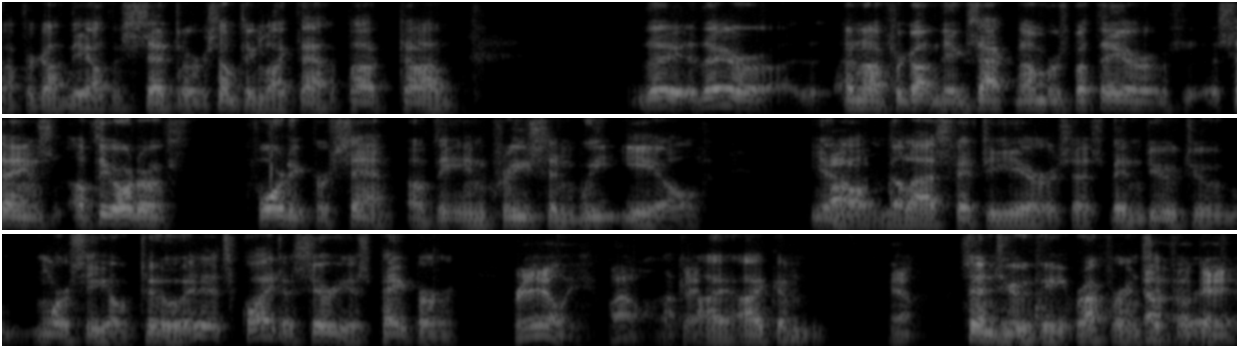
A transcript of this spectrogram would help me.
I've forgotten the other Sedler or something like that, but um, they they are and I've forgotten the exact numbers, but they are saying of the order of forty percent of the increase in wheat yield, you know, in the last fifty years has been due to more CO two. It's quite a serious paper. Really? Wow. Okay. I I can Yeah. send you the reference. Yeah, okay.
